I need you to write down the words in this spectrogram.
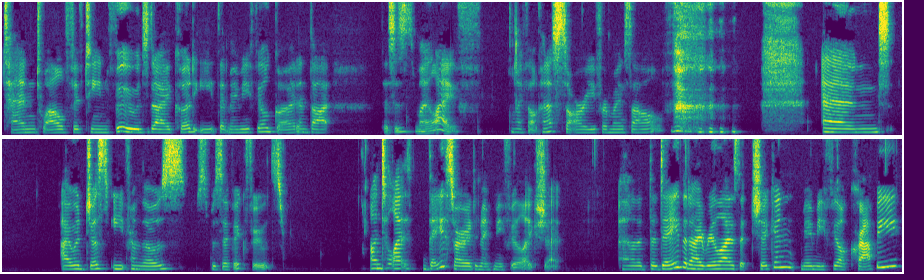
10, 12, 15 foods that I could eat that made me feel good and thought, this is my life. And I felt kind of sorry for myself. and I would just eat from those specific foods until I, they started to make me feel like shit. And the day that I realized that chicken made me feel crappy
